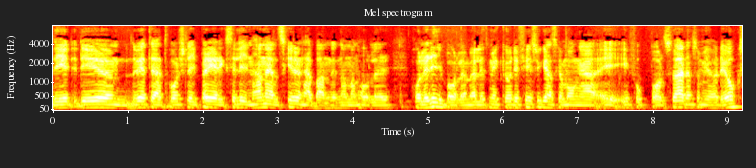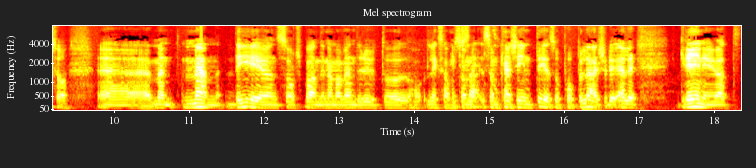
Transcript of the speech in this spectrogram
Det det du vet jag att vår slipare Erik Selin, han älskar ju den här bandyn när man håller, håller i bollen väldigt mycket. Och det finns ju ganska många i, i fotbollsvärlden som gör det också. Eh, men, men det är ju en sorts bandy när man vänder ut och liksom, som, Exakt. som kanske inte är så populär. Så det, eller grejen är ju att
